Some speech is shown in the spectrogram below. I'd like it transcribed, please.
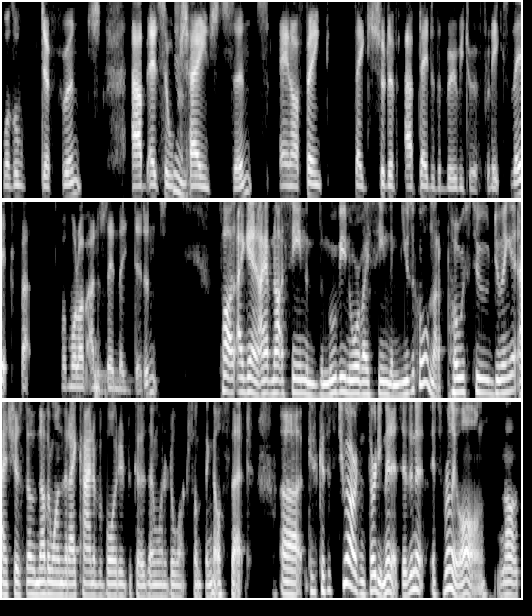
was all different. Um, it's all Hmm. changed since, and I think they should have updated the movie to reflect that. But from what I've understand, they didn't. Paul, again, I have not seen the, the movie nor have I seen the musical. I'm not opposed to doing it. It's just another one that I kind of avoided because I wanted to watch something else that, uh, because it's two hours and 30 minutes, isn't it? It's really long. no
